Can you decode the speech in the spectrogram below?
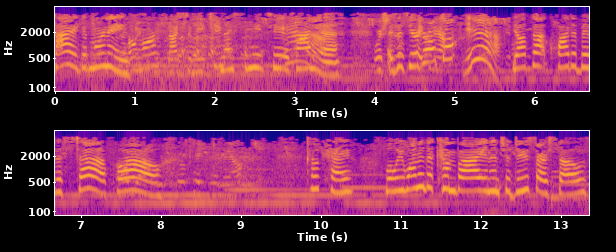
Hi, good morning. Omar, nice to meet you. Nice to meet you, Yeah. Tanya. We're Is this your checking garage out- Yeah. Y'all got quite a bit of stuff. Oh, wow. Okay. Well, we wanted to come by and introduce ourselves.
